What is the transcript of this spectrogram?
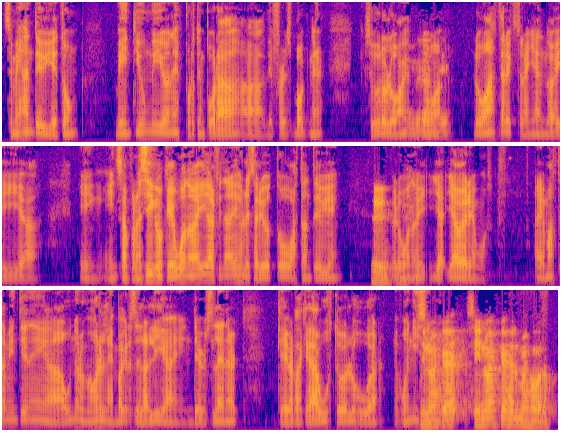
semejante billetón, 21 millones por temporada a The First Buckner, que seguro lo van, lo van, a estar extrañando ahí en, en, San Francisco, que bueno, ahí al final a ellos les salió todo bastante bien, pero bueno, ya, ya veremos. Además también tiene a uno de los mejores linebackers de la liga en Darius Leonard, que de verdad que da gusto verlo jugar, es buenísimo. Si no es que, si no es, que es el mejor,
